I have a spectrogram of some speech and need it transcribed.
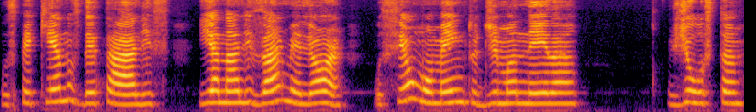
os pequenos detalhes e analisar melhor o seu momento de maneira justa.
